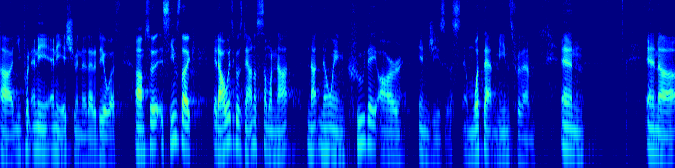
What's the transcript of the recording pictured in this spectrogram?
uh, you put any, any issue in there that to deal with. Um, so it seems like it always goes down to someone not, not knowing who they are in Jesus and what that means for them. And, and uh,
